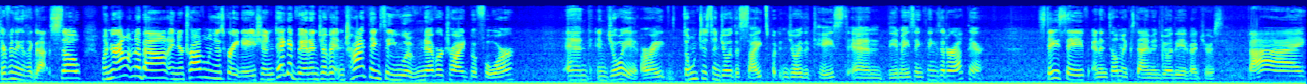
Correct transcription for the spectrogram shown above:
different things like that. So when you're out and about and you're traveling this great nation, take advantage of it and try things that you would have never tried before and enjoy it, all right? Don't just enjoy the sights, but enjoy the taste and the amazing things that are out there. Stay safe, and until next time, enjoy the adventures. Bye.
